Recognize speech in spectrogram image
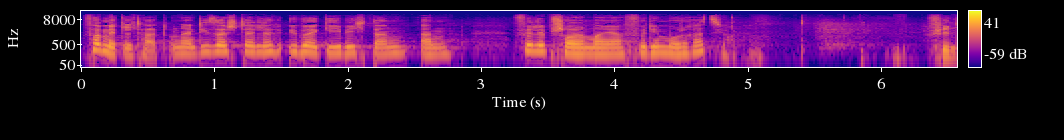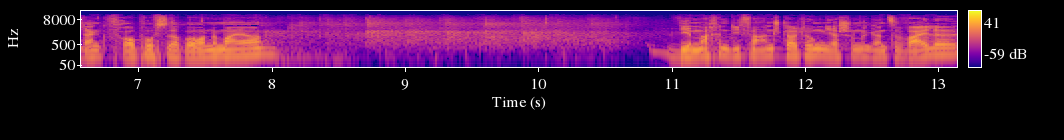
vermittelt hat. Und an dieser Stelle übergebe ich dann an Philipp Schollmeier für die Moderation. Vielen Dank, Frau Professor Bornemeier. Wir machen die Veranstaltung ja schon eine ganze Weile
